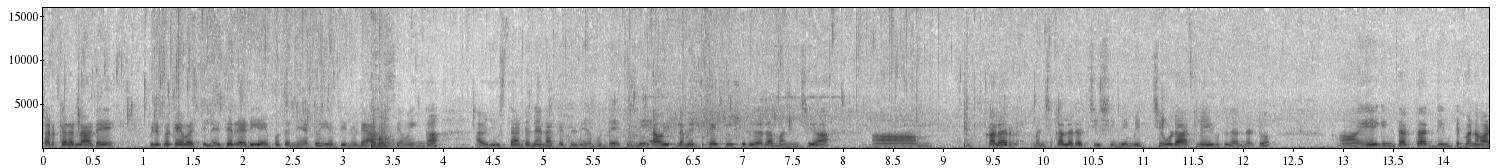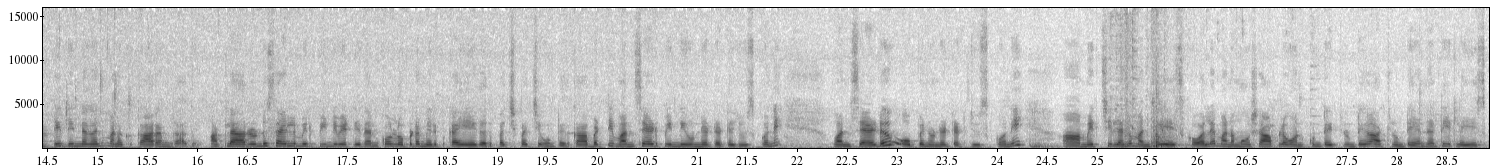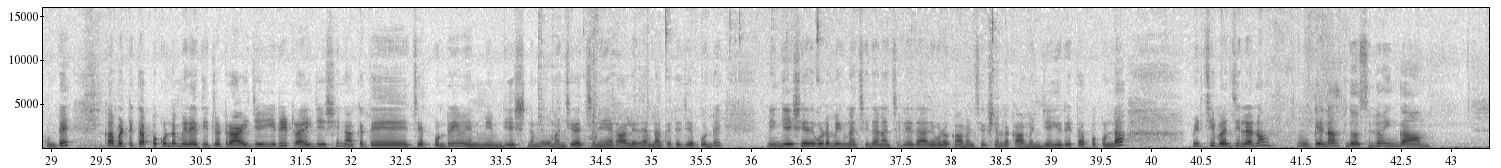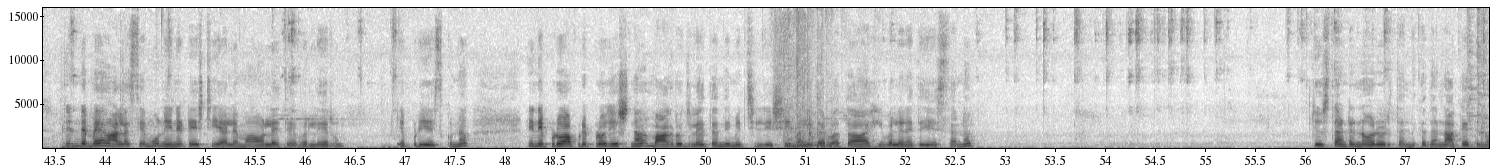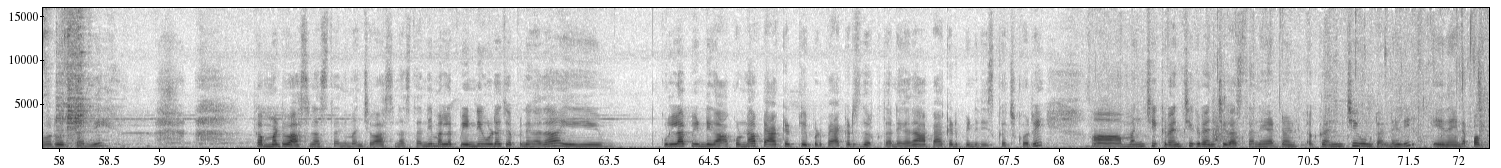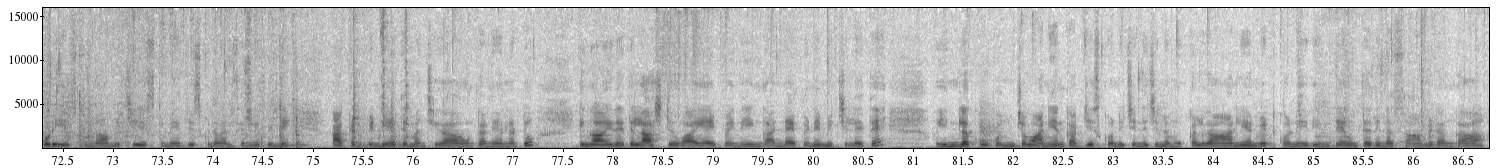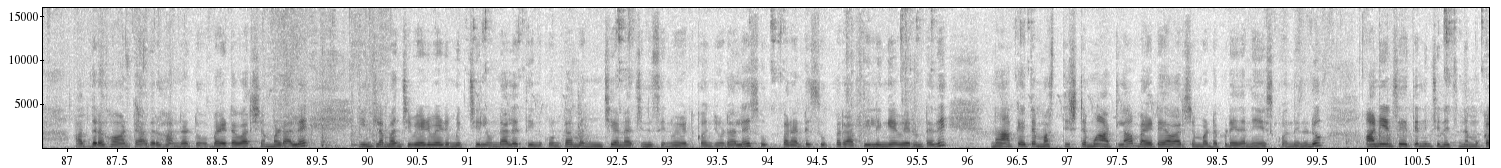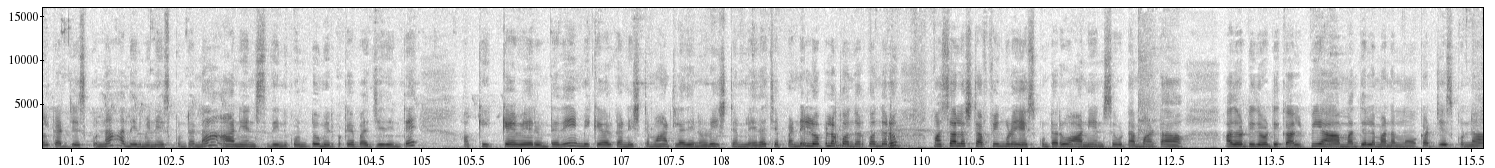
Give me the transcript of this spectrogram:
కరకరలాడే మిరపకాయ బజ్జీలు అయితే రెడీ అయిపోతున్నాయి అటు. ఇక తినుడే ఆలస్యం ఇంకా. అవి చూస్తా అంటేనే నాకైతే తినబుద్ధి అవుతుంది అవి ఇట్లా మిరపకాయ చూసారు కదా మంచిగా కలర్ మంచి కలర్ వచ్చేసింది. మిర్చి కూడా అట్లా వేగుతుంది అన్నట్టు. ఏగిన తర్వాత అది తింటే మనం అట్టి తిన్నా కానీ మనకు కారం కాదు. అట్లా రెండు సైడ్లు మీరు పిండి పెట్టారనుకో లోపల మిరపకాయ ఏగదు. పచ్చి పచ్చి ఉంటుంది. కాబట్టి వన్ సైడ్ పిండి ఉండేటట్టు చూసుకొని వన్ సైడ్ ఓపెన్ ఉండేటట్టు చూసుకొని మిర్చీలను మంచిగా వేసుకోవాలి. మనము షాప్లో కొనుక్కుంటే ఎట్లుంటాయో అట్లుంటాయి అన్నట్టు ఇట్లా చేసుకుంటే కాబట్టి తప్పకుండా మీరైతే ఇట్లా ట్రై చేయరి ట్రై చేసి నాకైతే చెప్పుండ్రి. మేము మేము చేసినాము మంచిగా వచ్చినాయా రాలేదని నాకైతే చెప్పుండ్రి. నేను చేసేది కూడా మీకు నచ్చిందా నచ్చలేదా అది కూడా కామెంట్ సెక్షన్లో కామెంట్ చేయరి తప్పకుండా మిర్చి బజ్జీలను ఓకేనా దోశలు ఇంకా తినడమే ఆలస్యము. నేనే టేస్ట్ చేయాలి. మా వాళ్ళు అయితే ఎవరు లేరు. ఎప్పుడు చేసుకున్నా నేను ఎప్పుడో అప్పుడెప్పుడో చేసిన బాగా రోజులు అవుతుంది మిర్చిలు చేసి మళ్ళీ తర్వాత ఇవ్వాలనైతే చేస్తాను. చూస్తా అంటే నోరు ఉడుతుంది కదా నాకైతే నోరు ఉడుతుంది కమ్మటి వాసన వస్తుంది మంచి వాసన వస్తుంది. మళ్ళీ పిండి కూడా చెప్పిన కదా ఈ కుల్లా పిండి కాకుండా ప్యాకెట్లు ఇప్పుడు ప్యాకెట్స్ దొరుకుతున్నాయి కదా ఆ ప్యాకెట్ పిండి తీసుకొచ్చుకొని మంచి క్రంచి క్రంచిగా వస్తాయి అటువంటి క్రంచిగా ఉంటుంది ఏదైనా పకోడీ వేసుకున్నా మిర్చి వేసుకున్నా ఏది చేసుకున్నా కానీ శనగపిండి ప్యాకెట్ పిండి అయితే మంచిగా ఉంటుంది అన్నట్టు. ఇంకా ఇదైతే లాస్ట్ వాయి అయిపోయింది ఇంకా అన్నీ అయిపోయినాయి మిర్చిలు అయితే ఇండ్లకు కొంచెం ఆనియన్ కట్ చేసుకోండి చిన్న చిన్న ముక్కలుగా ఆనియన్ పెట్టుకొని తింటే ఉంటుంది నా సామిరంగా అద్రహం అంటే అద్రహం అన్నట్టు. బయట వర్షం పడాలి ఇంట్లో మంచి వేడి వేడి మిర్చీలు ఉండాలి తినుకుంటా మంచిగా నచ్చిన సినిమా పెట్టుకొని చూడాలి. సూపర్ అంటే సూపర్ ఆ ఫీలింగే వేరుంటుంది. నాకైతే మస్తు ఇష్టము అట్లా. బయట వర్షం పడ్డప్పుడు ఏదైనా వేసుకొని తినడు. ఆనియన్స్ అయితే నేను చిన్న చిన్న ముక్కలు కట్ చేసుకున్నా దీని మీద వేసుకుంటున్నా ఆనియన్స్ తినుకుంటూ మిరపకాయ బజ్జీ తింటే ఆ కిక్కే వేరుంటుంది. మీకు ఎవరికైనా ఇష్టమా? అట్లా తినడు. ఇష్టం లేదా? చెప్పండి. లోపల కొందరు కొందరు మసాలా స్టఫింగ్ కూడా వేసుకుంటారు ఆనియన్స్ టమాటా అదొకటి ఇదొకటి కలిపి ఆ మధ్యలో మనము కట్ చేసుకున్న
